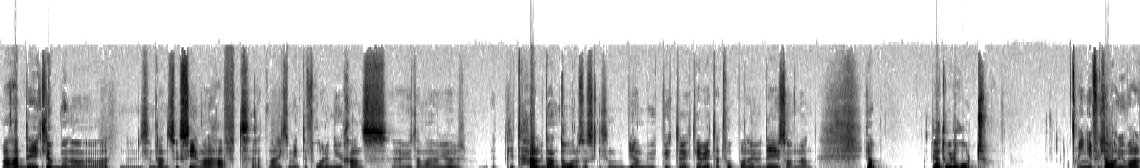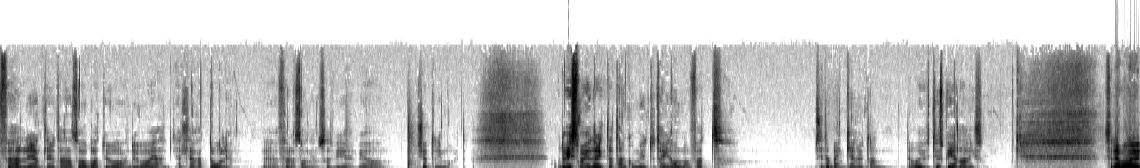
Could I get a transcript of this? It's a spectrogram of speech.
man hade i klubben och att, liksom den succén man har haft. Att man liksom inte får en ny chans eh, utan man gör ett lite halvdant år och så liksom blir man utbytt direkt. Jag vet att fotboll det är ju sånt men jag, jag tog det hårt. Ingen förklaring varför heller egentligen utan han sa bara att du var, du var egentligen rätt dålig eh, förra säsongen så att vi, vi har köpt en ny målvakt. Och då visste man ju direkt att han kommer ju inte ta in honom för att sitta på bänken utan det var ju till att spela liksom. Så det, var,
